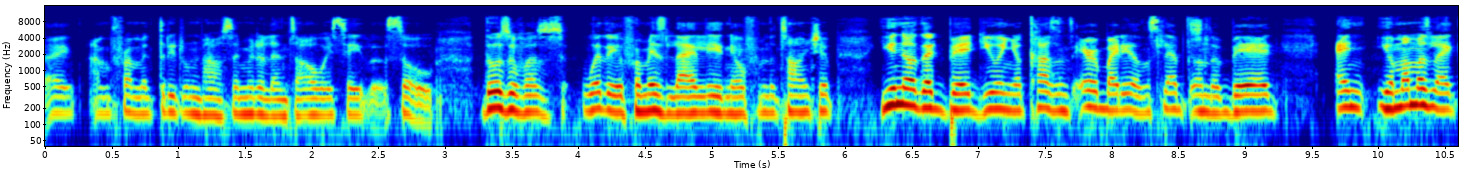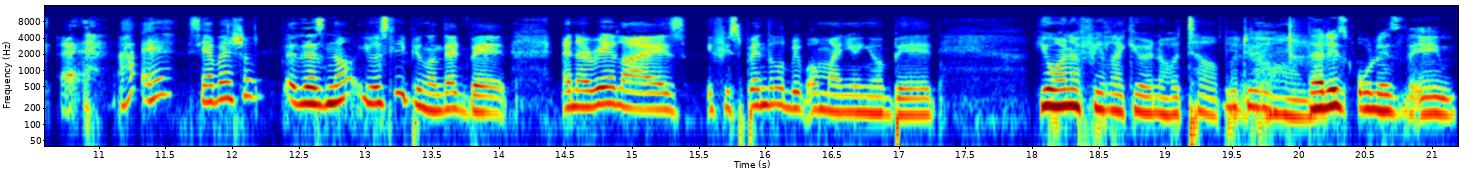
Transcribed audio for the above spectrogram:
I, I'm from a three-room house in Meadowlands. I always say this. So those of us, whether you're from Islali or you're from the township, you know that bed, you and your cousins, everybody else slept on the bed. And your mama's like, eh, ah, eh, there's no, you're sleeping on that bed. And I realized if you spend a little bit more money on your bed, you want to feel like you're in a hotel, but at home. That is always the aim.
